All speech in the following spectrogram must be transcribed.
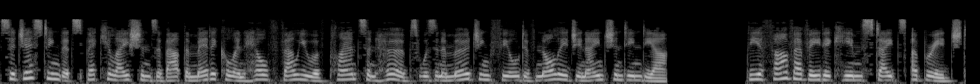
suggesting that speculations about the medical and health value of plants and herbs was an emerging field of knowledge in ancient India. The Atharvavedic hymn states abridged,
